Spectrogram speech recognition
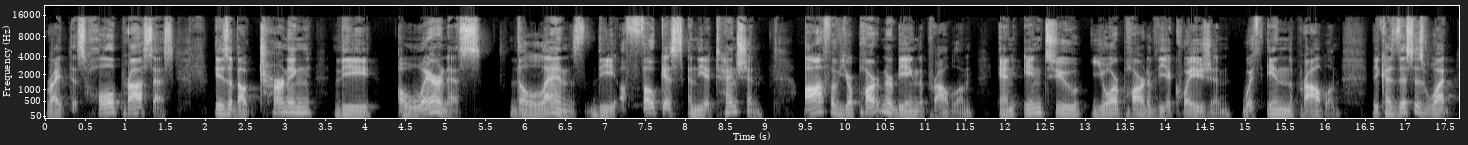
right? This whole process is about turning the awareness, the lens, the focus, and the attention off of your partner being the problem and into your part of the equation within the problem. Because this is what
